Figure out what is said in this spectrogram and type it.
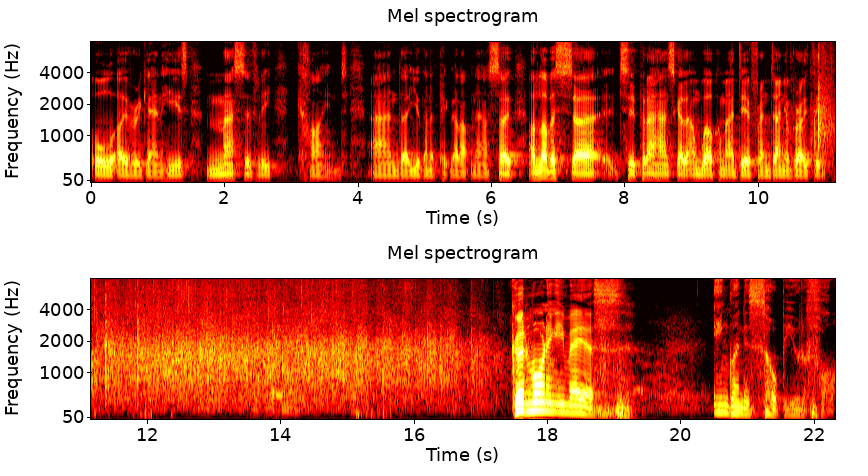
all over again. He is massively kind. And uh, you're going to pick that up now. So I'd love us uh, to put our hands together and welcome our dear friend Daniel Grothe. Good morning, Emmaus. England is so beautiful.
